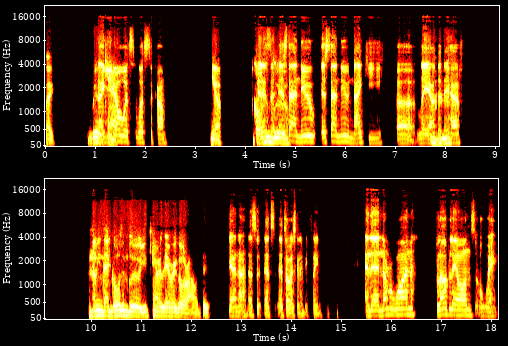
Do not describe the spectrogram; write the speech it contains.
Like, you really Like you can't. know what's what's to come. yep. Golden it's, the- blue. it's that new it's that new Nike uh layout that they Mhm. have. I mean, that golden blue, you can't really ever go wrong with it. Yeah, no, that's that's that's always going to be clean. And then number one, Club Leons away.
